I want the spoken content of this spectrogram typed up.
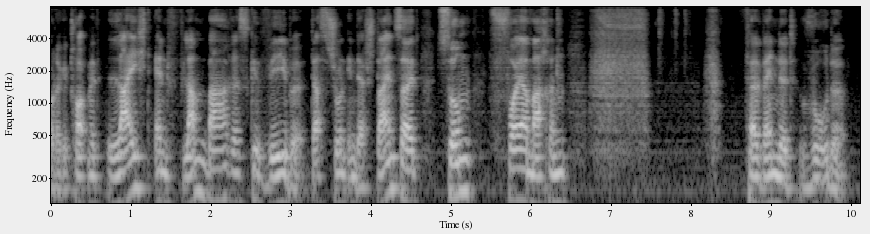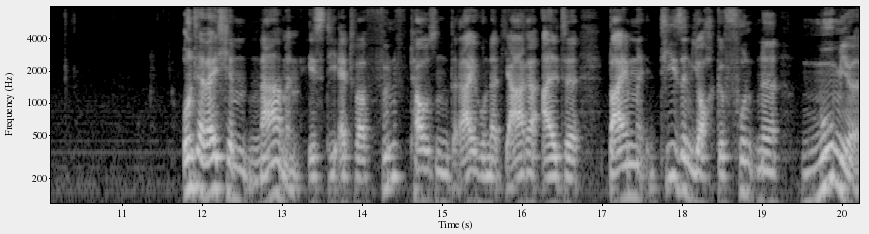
oder getrocknet leicht entflammbares Gewebe, das schon in der Steinzeit zum Feuermachen verwendet wurde. Unter welchem Namen ist die etwa 5300 Jahre alte beim Tiesenjoch gefundene Mumie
